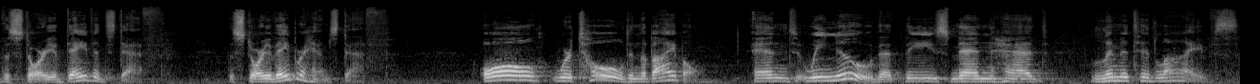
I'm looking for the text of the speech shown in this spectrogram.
the story of David's death, the story of Abraham's death, all were told in the Bible. And we knew that these men had limited lives.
